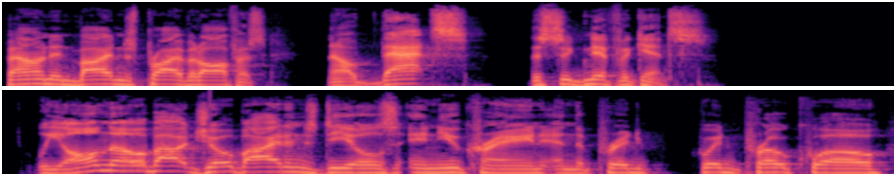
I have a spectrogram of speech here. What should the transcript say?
found in Biden's private office. Now, that's the significance. We all know about Joe Biden's deals in Ukraine and the quid pro quo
